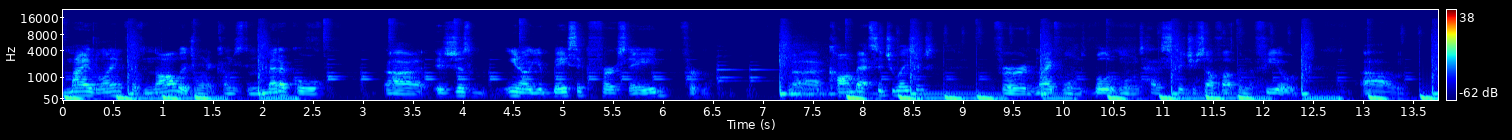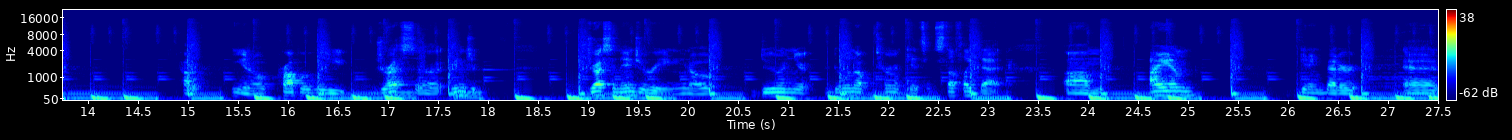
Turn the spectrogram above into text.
My length of knowledge when it comes to medical uh, is just, you know, your basic first aid for uh, combat situations, for knife wounds, bullet wounds, how to stitch yourself up in the field. Um, how to, you know, properly dress a inju- dress an injury, you know, doing your doing up tourniquets and stuff like that. Um, I am getting better at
